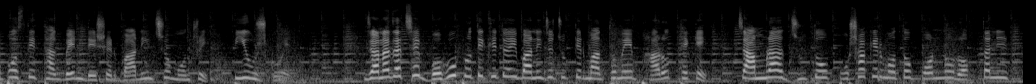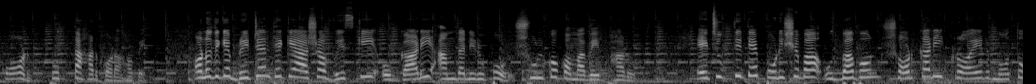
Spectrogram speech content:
উপস্থিত থাকবেন দেশের বাণিজ্য মন্ত্রী পীয়ূষ গোয়েল। জানা যাচ্ছে, বহু প্রতীক্ষিত এই বাণিজ্য চুক্তির মাধ্যমে ভারত থেকে চামড়া, জুতো, পোশাকের মতো পণ্য রপ্তানির কর প্রত্যাহার করা হবে। অন্যদিকে ব্রিটেন থেকে আসা হুইস্কি ও গাড়ি আমদানির উপর শুল্ক কমাবে ভারত। এই চুক্তিতে পরিষেবা, উদ্ভাবন, সরকারি ক্রয়ের মতো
